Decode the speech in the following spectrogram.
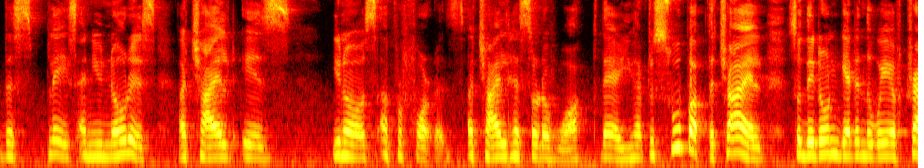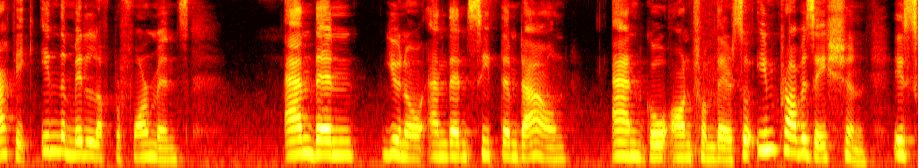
this place and you notice a child is you know a performance a child has sort of walked there. You have to swoop up the child so they don't get in the way of traffic in the middle of performance and then you know and then seat them down and go on from there. So improvisation is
